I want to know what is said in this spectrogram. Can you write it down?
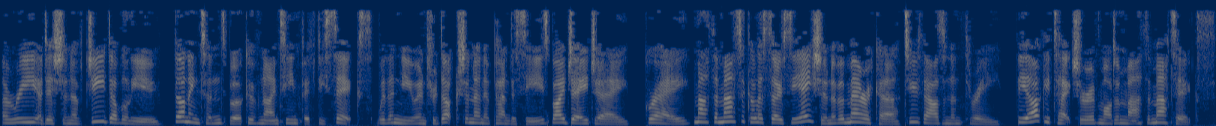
a re-edition of G.W. Dunnington's book of 1956, with a new introduction and appendices by J.J. Gray, Mathematical Association of America, 2003. The Architecture of Modern Mathematics.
